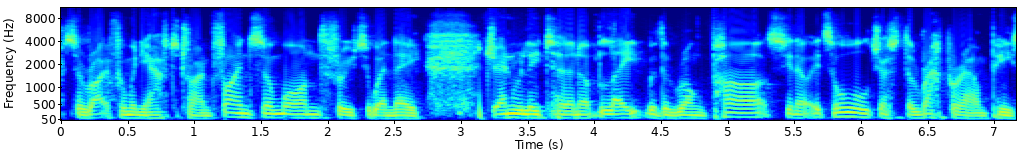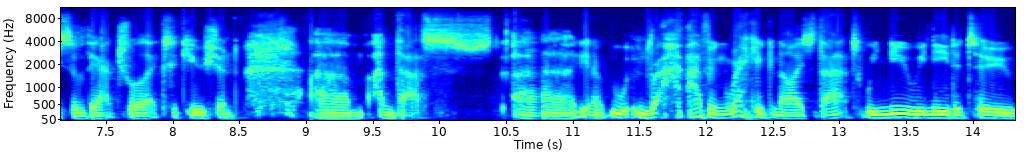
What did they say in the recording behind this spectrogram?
so right from when you have to try and find someone through to when they generally turn up late with the wrong parts, you know, it's all just the wraparound piece of the actual execution. Um, and that's, uh, you know, having recognized that, we knew we needed to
